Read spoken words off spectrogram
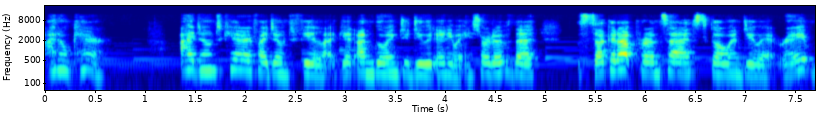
I don't care. I don't care if I don't feel like it. I'm going to do it anyway. Sort of the suck it up, princess, go and do it, right?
